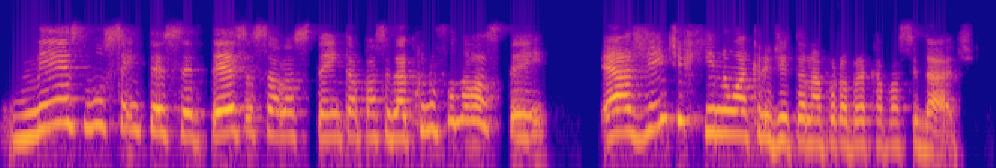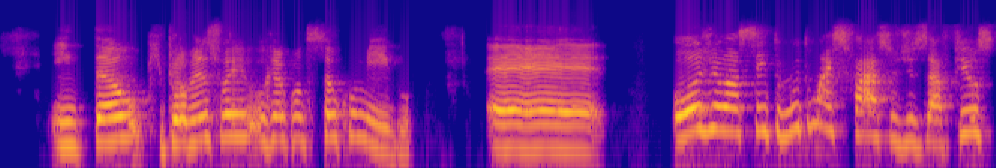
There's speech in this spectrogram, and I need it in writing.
mesmo sem ter certeza se elas têm capacidade, porque no fundo elas têm. É a gente que não acredita na própria capacidade. Então, que pelo menos foi o que aconteceu comigo. É, hoje eu aceito muito mais fácil desafios.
